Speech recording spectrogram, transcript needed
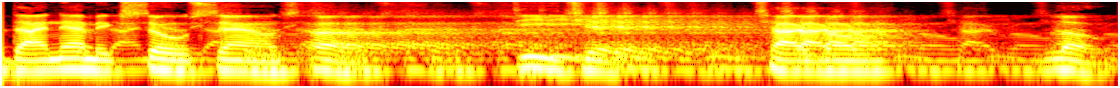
dynamic soul sounds of DJ Tyrone Lowe.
